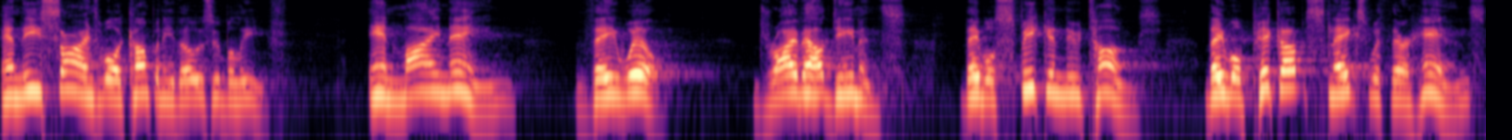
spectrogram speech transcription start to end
And these signs will accompany those who believe. In my name, they will drive out demons. They will speak in new tongues. They will pick up snakes with their hands.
